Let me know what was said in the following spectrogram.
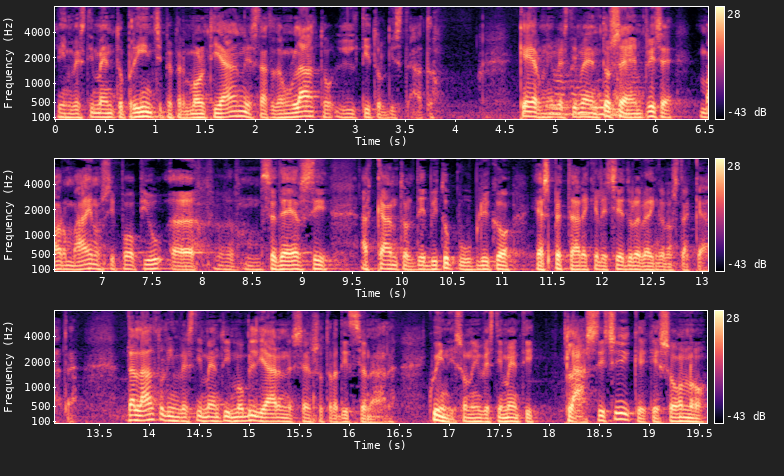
l'investimento principe per molti anni è stato da un lato il titolo di Stato, che era un investimento semplice, ma ormai non si può più eh, sedersi accanto al debito pubblico e aspettare che le cedole vengano staccate. Dall'altro l'investimento immobiliare nel senso tradizionale. Quindi sono investimenti classici che, che sono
